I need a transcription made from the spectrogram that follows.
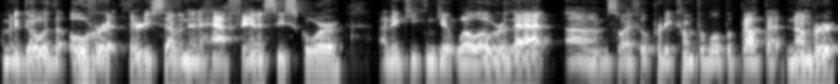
I'm going to go with the over at 37 and a half fantasy score. I think he can get well over that. Um, so I feel pretty comfortable about that number.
